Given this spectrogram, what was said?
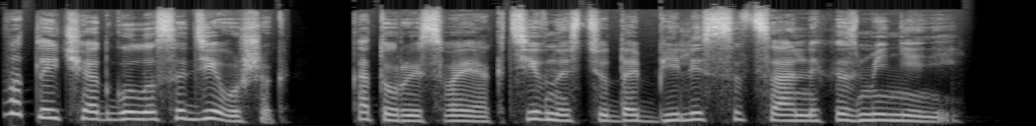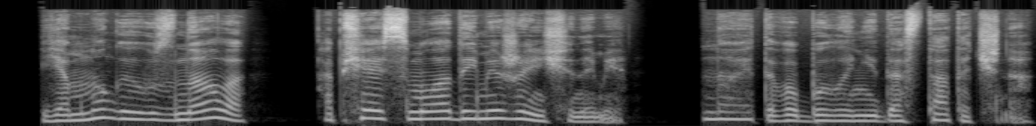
в отличие от голоса девушек, которые своей активностью добились социальных изменений. Я многое узнала, общаясь с молодыми женщинами, но этого было недостаточно.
